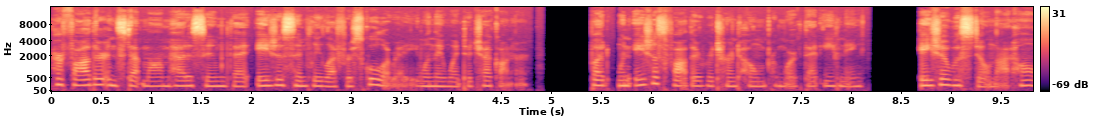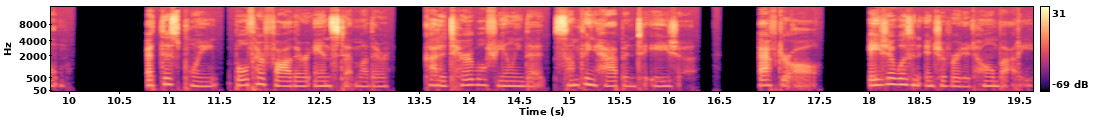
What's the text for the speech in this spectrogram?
Her father and stepmom had assumed that Asia simply left for school already when they went to check on her. But when Asia's father returned home from work that evening, Asia was still not home. At this point, both her father and stepmother got a terrible feeling that something happened to Asia. After all, Asia was an introverted homebody.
